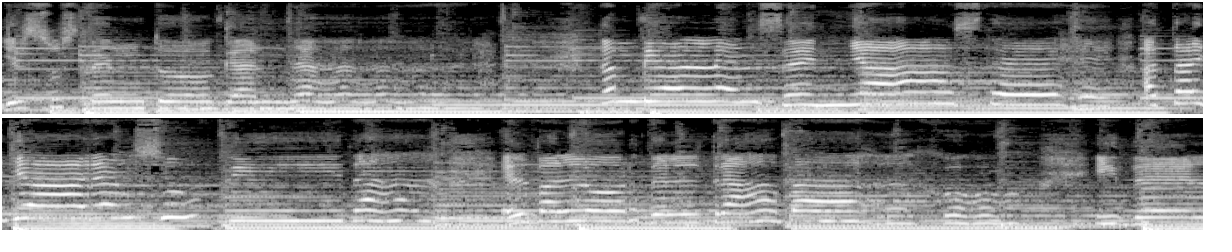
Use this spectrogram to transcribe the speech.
y el sustento ganar. También le enseñaste a tallar en su vida el valor del trabajo y de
